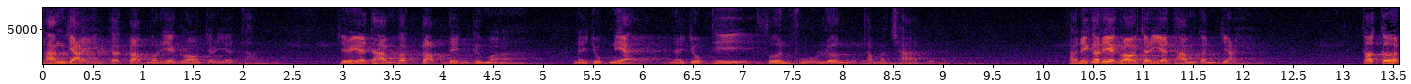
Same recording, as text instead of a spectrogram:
ครั้งใหญ่ก็กลับมาเรียกร้องจริยธรรม จริยธรรมก็กลับเด่นขึ้นมา ในยุคนี้ในยุคที่ฟื้นฟูเรื่องธรรมชาตินี่แหละท่านี้ก็เรียกร้องจริยธรรมกันใหญ่ ก็เกิด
